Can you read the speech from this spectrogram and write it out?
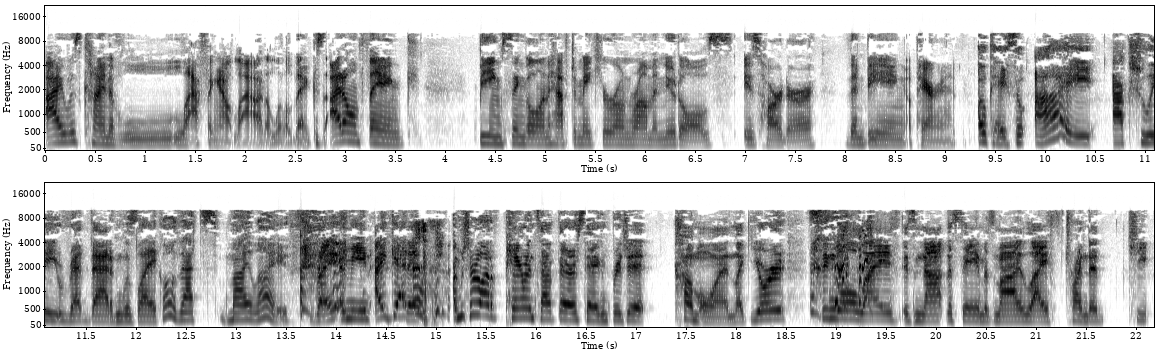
I was kind of laughing out loud a little bit because I don't think being single and have to make your own ramen noodles is harder than being a parent. Okay, so I actually read that and was like, oh, that's my life, right? I mean, I get it. I'm sure a lot of parents out there are saying, Bridget, come on. Like, your single life is not the same as my life trying to keep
